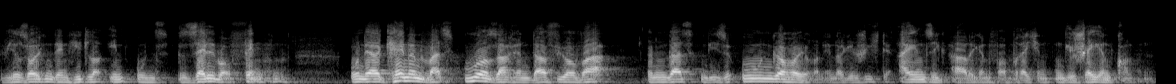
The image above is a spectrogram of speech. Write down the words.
wir sollten den Hitler in uns selber finden und erkennen, was Ursachen dafür war, dass diese ungeheuren, in der Geschichte einzigartigen Verbrechen geschehen konnten.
